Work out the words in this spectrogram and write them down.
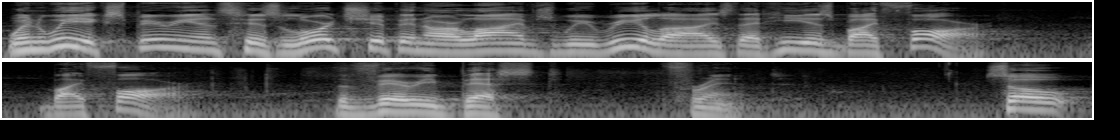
When we experience His Lordship in our lives, we realize that He is by far, by far, the very best friend. So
